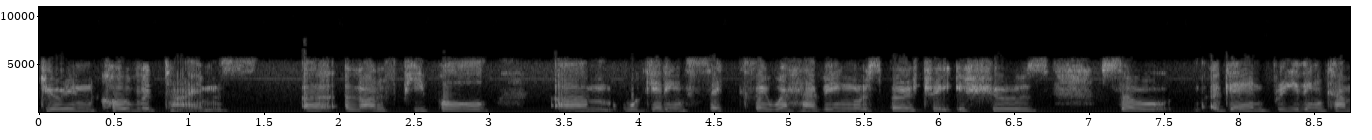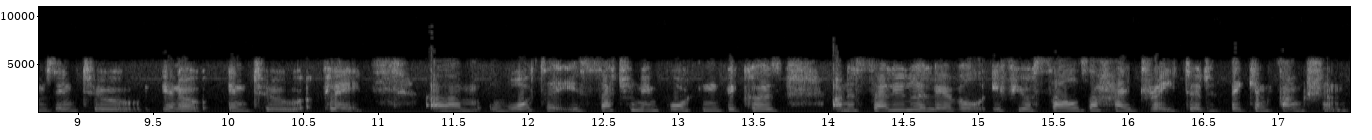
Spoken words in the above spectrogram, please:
during COVID times, uh, a lot of people um, were getting sick. They were having respiratory issues. So again, breathing comes into you know into play. Um, water is such an important because on a cellular level, if your cells are hydrated, they can function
